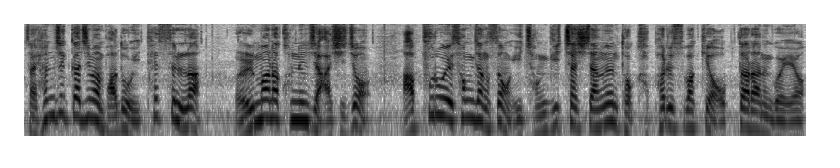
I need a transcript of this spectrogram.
자 현재까지만 봐도 이 테슬라 얼마나 컸는지 아시죠? 앞으로의 성장성, 이 전기차 시장은 더 가파를 수밖에 없다라는 거예요.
